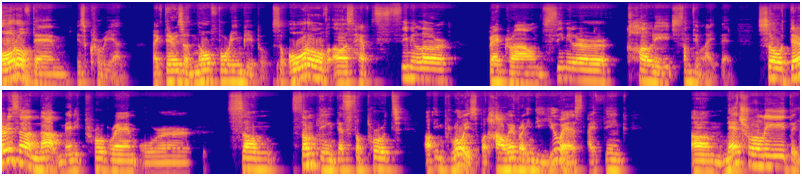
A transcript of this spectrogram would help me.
all of them is Korean. Like there is a no foreign people. So all of us have similar background, similar college, something like that. So there is a not many program or some something that support uh, employees. But however, in the U.S., I think um, naturally the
